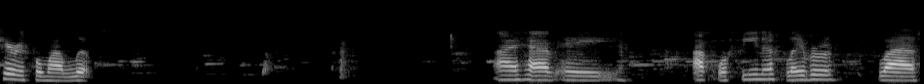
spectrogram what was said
carry for my lips. I have a Aquafina flavor splash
